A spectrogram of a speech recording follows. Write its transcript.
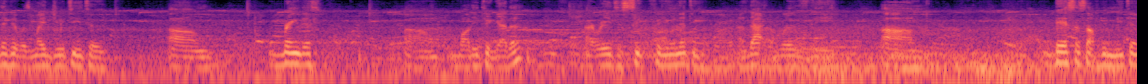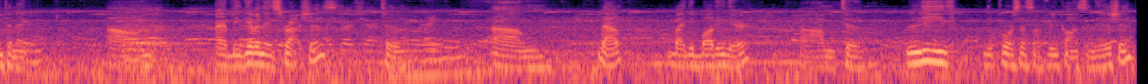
I think it was my duty to um, bring this um, body together and really to seek for unity. And that was the um, basis of the meeting tonight. Um, I've been given instructions to, um, well, by the body there, um, to lead the process of reconciliation,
